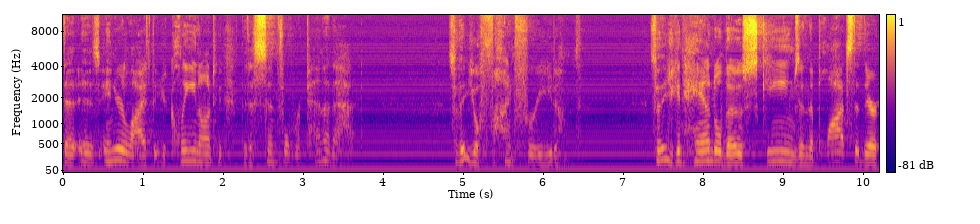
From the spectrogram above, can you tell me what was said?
that is in your life that you're clinging onto that is sinful, repent of that so that you'll find freedom so that you can handle those schemes and the plots that they're,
